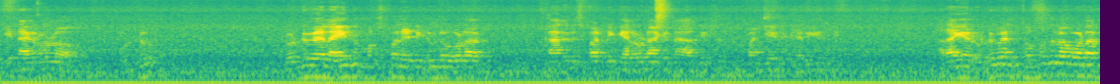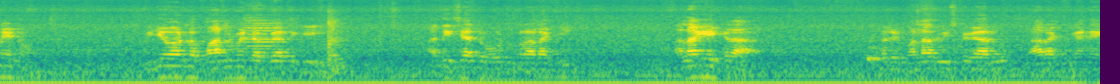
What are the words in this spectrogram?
ఈ నగరంలో ఉంటూ రెండు వేల ఐదు మున్సిపల్ ఎన్నికల్లో కూడా కాంగ్రెస్ పార్టీ గెలవడానికి నా అధ్యక్షుడు పనిచేయడం జరిగింది. అలాగే రెండు వేల తొమ్మిదిలో కూడా నేను విజయవాడలో పార్లమెంట్ అభ్యర్థికి అధ్యక్షాన్ని ఓటు రారాకి అలాగే ఇక్కడ మరి మల్లాది విష్ణు గారు ఆ రకంగానే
